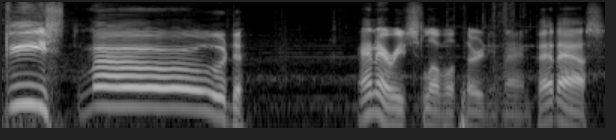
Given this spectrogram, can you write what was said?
Beast mode. And I reached level 39. Badass.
